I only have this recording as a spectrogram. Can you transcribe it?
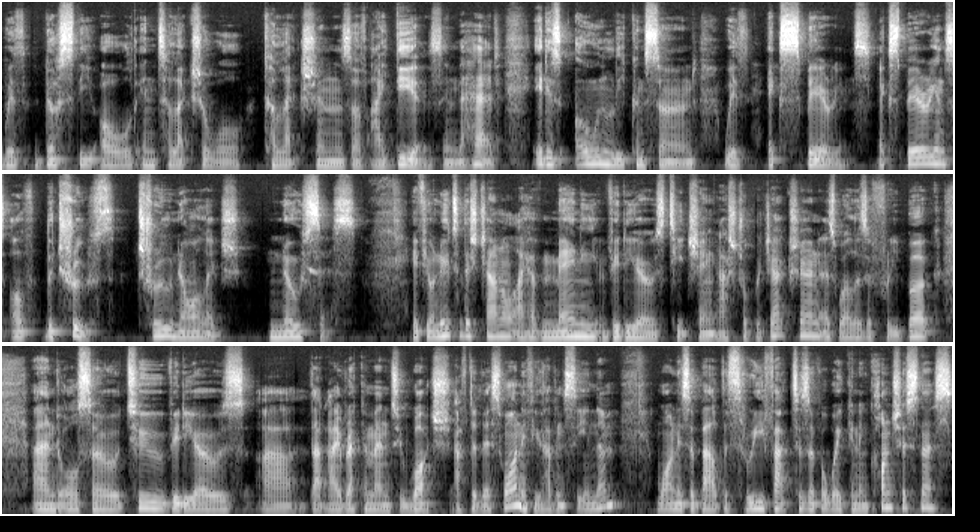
with dusty old intellectual collections of ideas in the head. It is only concerned with experience, experience of the truth, true knowledge, gnosis. If you're new to this channel, I have many videos teaching astral projection as well as a free book and also two videos uh, that I recommend to watch after this one if you haven't seen them. One is about the three factors of awakening consciousness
